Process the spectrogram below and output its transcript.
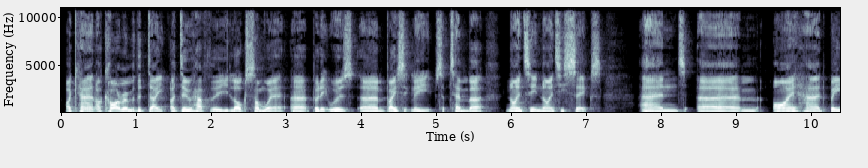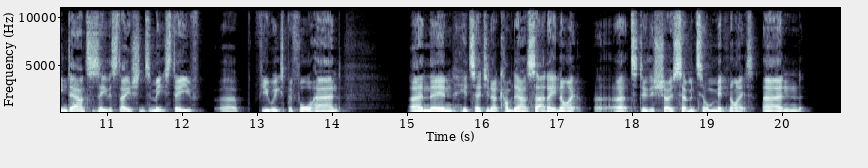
I can. I can't remember the date. I do have the log somewhere, uh, but it was um, basically September 1996. And um, I had been down to see the station to meet Steve uh, a few weeks beforehand. And then he'd said, you know, come down Saturday night uh, uh, to do this show, seven till midnight. And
